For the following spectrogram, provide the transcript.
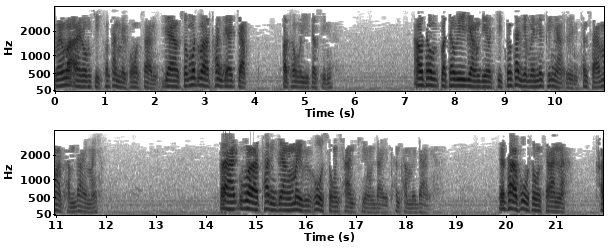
ไหมว่าอารมณ์จิตของท่านไม่คงซ่านอย่างสมมติว่าท่านจะจับปัทวีกสินเอาเท่าปัทวีอย่างเดียวจิตของท่านจะไม่นึกถึงอย่างอื่น ท่านสามารถทำได้ไหมถ้าหากว่าท่านยังไม่เป็นผู้ทรงฌานเพียงใด ท่านทำไม่ได้แล้วถ้าผู้ทรงฌานล่ะ เขา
